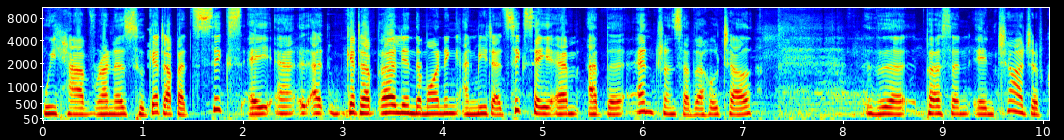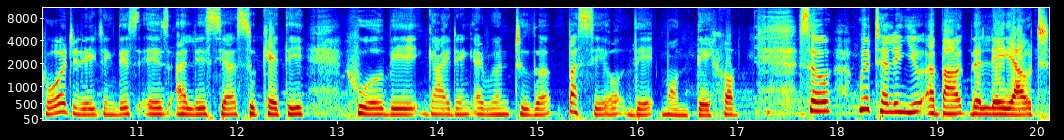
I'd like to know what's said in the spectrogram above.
we have runners who get up at 6 a.m., uh, get up early in the morning and meet at 6 a.m. at the entrance of the hotel the person in charge of coordinating this is Alicia Zucchetti, who will be guiding everyone to the Paseo de Montejo. So we're telling you about the layout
